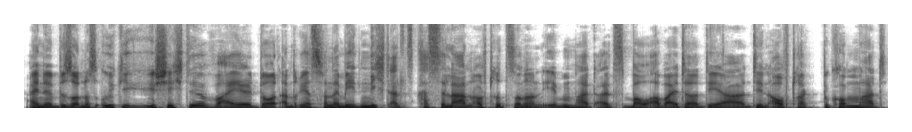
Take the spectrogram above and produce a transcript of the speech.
eine besonders ulkige Geschichte, weil dort Andreas van der Meden nicht als Kastellan auftritt, sondern eben halt als Bauarbeiter, der den Auftrag bekommen hat,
